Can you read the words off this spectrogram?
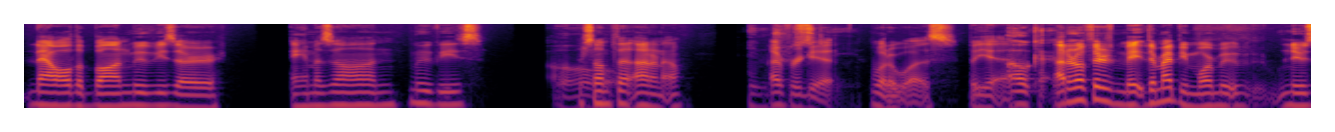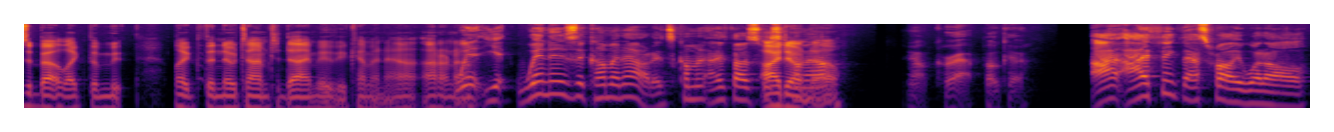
now all the Bond movies are Amazon movies or oh. something. I don't know I forget. Oh, what it was, but yeah. Okay. I don't know if there's there might be more mov- news about like the like the No Time to Die movie coming out. I don't know. When, yeah, when is it coming out? It's coming. I thought it was I don't know. Out. Oh crap. Okay. I I think that's probably what I'll.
